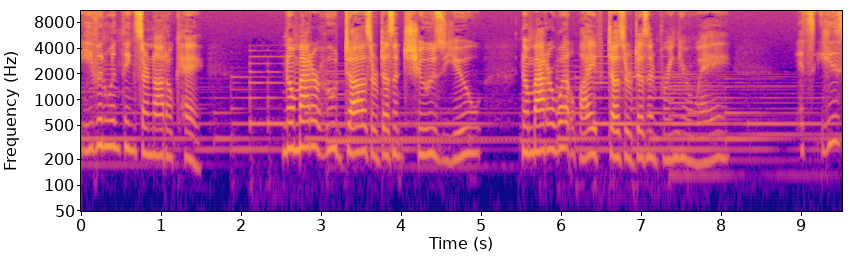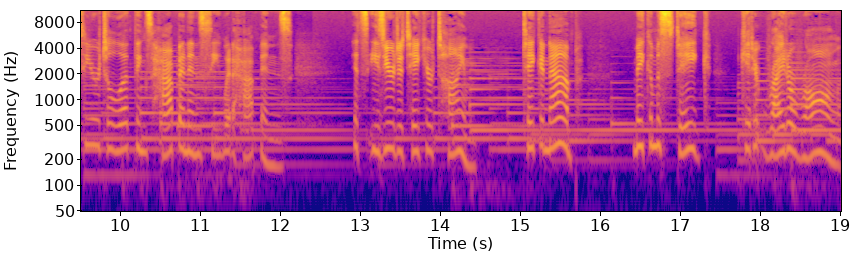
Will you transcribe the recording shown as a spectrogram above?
even when things are not okay. No matter who does or doesn't choose you, no matter what life does or doesn't bring your way, it's easier to let things happen and see what happens. It's easier to take your time, take a nap, make a mistake, get it right or wrong,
